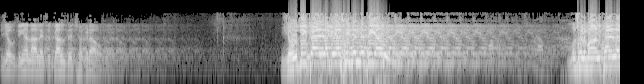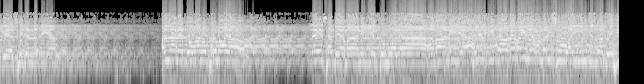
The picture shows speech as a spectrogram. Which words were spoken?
یہودیاں نال ایک گل دے جھگڑا ہو گیا۔ یہودی کہنے لگے، اسی جنتی جنتیاں مسلمان کہنے لگے، اسی جنتیاں اللہ نے دونوں فرمایا ليس بأمانيكم ولا أماني أهل الكتاب من يعمل سوءا يجز به.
